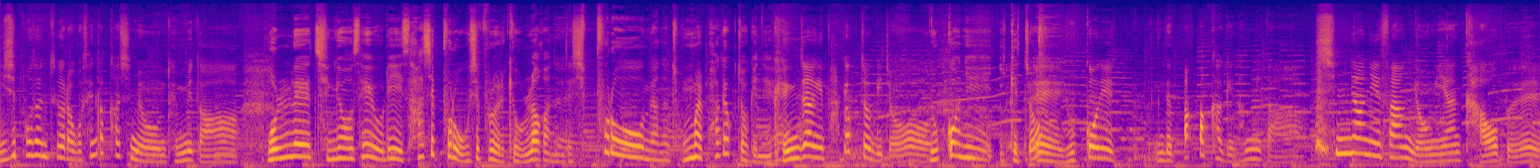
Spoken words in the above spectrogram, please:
20%라고 생각하시면 됩니다. 원래 증여 세율이 40% 50% 이렇게 올라가는데 10%면은 정말 파격적이네요. 굉장히 파격적이죠. 요건이 있겠죠? 네, 요건이 근데 빡빡하긴 합니다. 10년 이상 영위한 가업을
